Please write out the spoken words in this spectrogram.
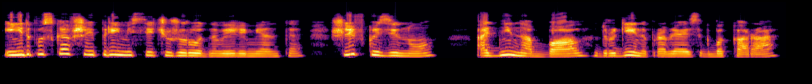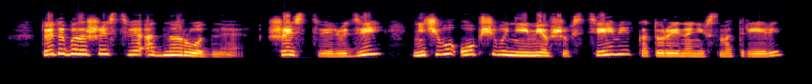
и не допускавшие примеси чужеродного элемента, шли в казино, одни на бал, другие направляясь к Бакара, то это было шествие однородное, шествие людей, ничего общего не имевших с теми, которые на них смотрели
